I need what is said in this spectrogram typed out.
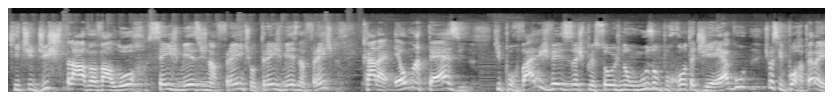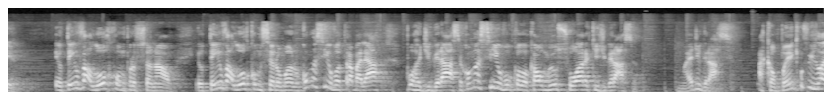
que te destrava valor seis meses na frente ou três meses na frente, cara, é uma tese que por várias vezes as pessoas não usam por conta de ego. Tipo assim, porra, pera aí. Eu tenho valor como profissional, eu tenho valor como ser humano. Como assim eu vou trabalhar, porra, de graça? Como assim eu vou colocar o meu suor aqui de graça? Não é de graça. A campanha que eu fiz lá,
